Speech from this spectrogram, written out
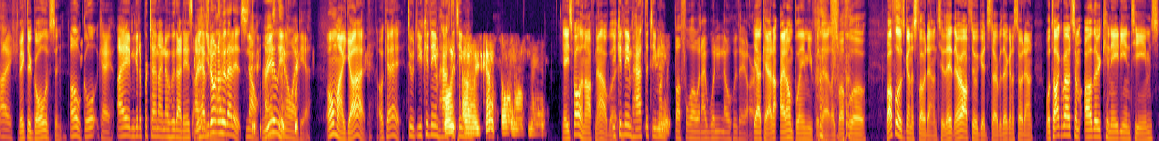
I Victor Golofsson. oh goal. Okay, I'm gonna pretend I know who that is. I Re- have you don't no know who idea. that is? No, really? I have no idea, Oh my god. Okay. dude. You could name half well, the team. don't. On, He's kind of falling off now. Yeah, he's falling off now, but you could name half the team on Buffalo, and I wouldn't know who they are. yeah, okay. I don't. I don't blame you for that. Like Buffalo. Buffalo's gonna slow down too. They they're off to a good start, but they're gonna slow down. We'll talk about some other Canadian teams.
